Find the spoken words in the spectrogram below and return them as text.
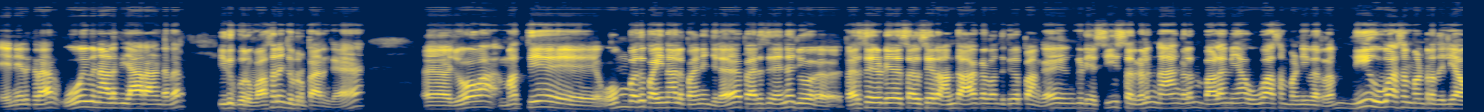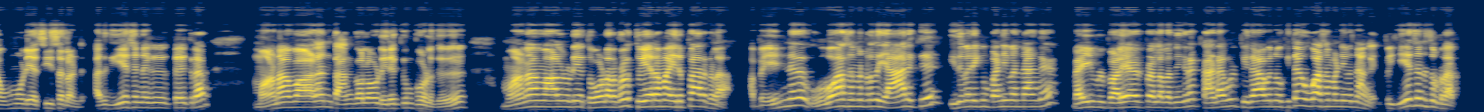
என்ன இருக்கிறார்? ஓய்வு நாளுக்கு யார் ஆண்டவர்? இதுக்கு ஒரு வசனம் சொல்றேன் பாருங்க. அஹ் யோவா மத்திய ஒன்பது பதினாலு பதினஞ்சுல பரிசு என்ன ஜோ பரிசையுடைய சகோதரர் அந்த ஆக்கள் வந்து கேட்பாங்க எங்களுடைய சீசர்களும் நாங்களும் பலமையா உவாசம் பண்ணி வர்றோம். நீ உவாசம் பண்றது இல்லையா உம்முடைய சீசர்லண்டு அதுக்கு ஏசு என்ன கேட்கிறார்? மணவாளன் தங்களோடு இருக்கும் பொழுது மணவாளனுடைய தோழர்கள் துயரமா இருப்பார்களா? அப்ப என்னது? உபவாசம்ன்றது யாருக்கு? இது வரைக்கும் பண்ணி வந்தாங்க? பைபிள் பழைய பாத்தீங்கன்னா கடவுள் பிதாவை நோக்கி தான் உபவாசம் பண்ணி வந்தாங்க. இப்ப ஏசுன்னு சொல்றார்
